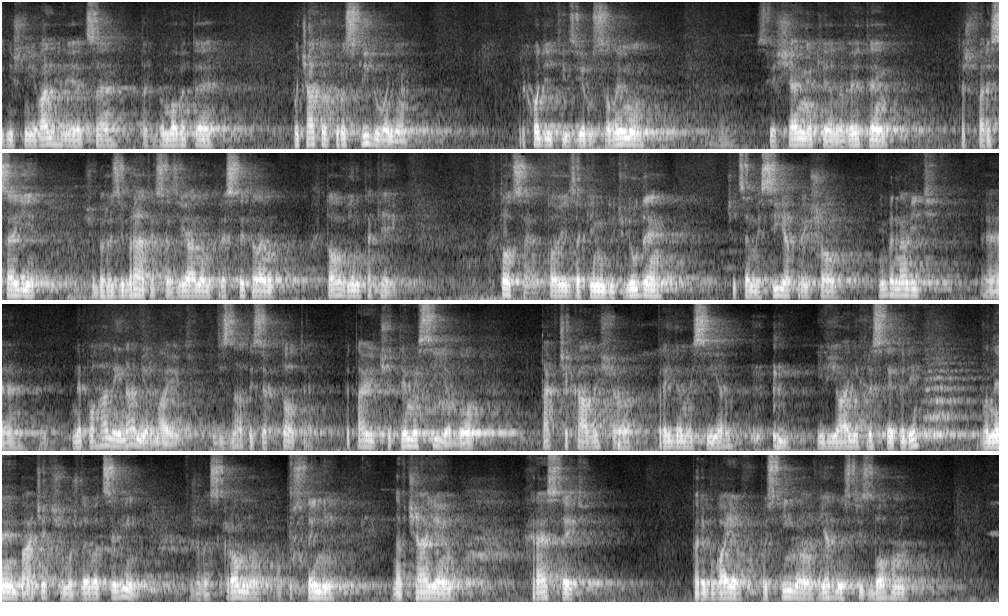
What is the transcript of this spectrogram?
Сьогоднішнє Євангеліє це, так би мовити, початок розслідування. Приходять із Єрусалиму е, священники, левити, теж фарисеї, щоб розібратися з Іоанном Хрестителем, хто він такий. Хто це? Той, за ким йдуть люди, чи це Месія прийшов, ніби навіть е, непоганий намір мають дізнатися, хто ти. Питають, чи ти Месія, бо так чекали, що прийде Месія, і в Йоанні Хрестителі вони бачать, що, можливо, це він. Живе скромно на пустині, навчає, хрестить, перебуває постійно в єдності з Богом,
